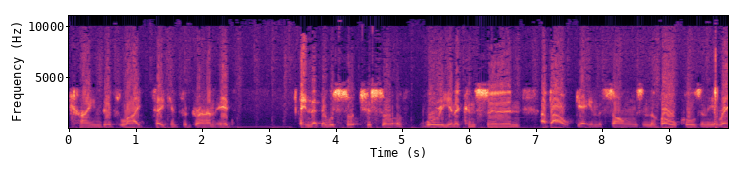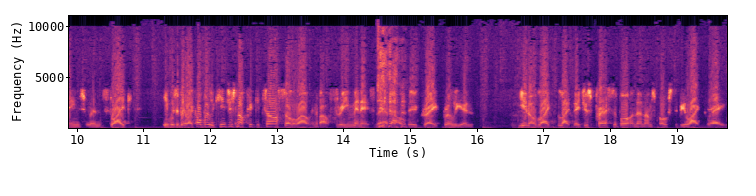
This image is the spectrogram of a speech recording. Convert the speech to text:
kind of like taken for granted in that there was such a sort of worry and a concern about getting the songs and the vocals and the arrangements. Like, it was a bit like, oh, Billy, can you just knock a guitar solo out in about three minutes there? That'll do. Great, brilliant. You know, like, like they just press a button and I'm supposed to be like, great.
